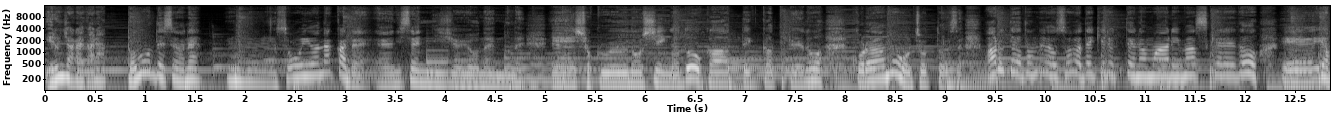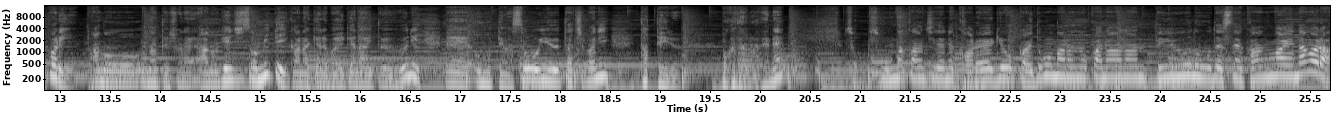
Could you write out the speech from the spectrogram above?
いるんじゃないかなと思うんですよね。うん、そういう中で、え、2024年のね、えー、食のシーンがどう変わっていくかっていうのはこれはもうちょっとですねある程度の予想ができるっていうのもありますけれど、えー、やっぱりあの何て言うんでしょうねあの現実を見ていかなければいけないというふうに、えー、思っていますそういう立場に立っている僕なのでね。そうそんな感じでねカレー業界どうなるのかななんていうのをですね考えながら、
